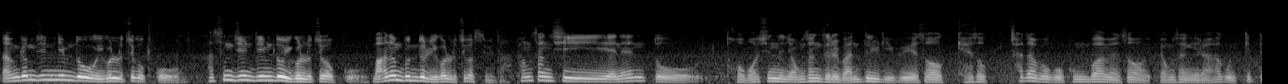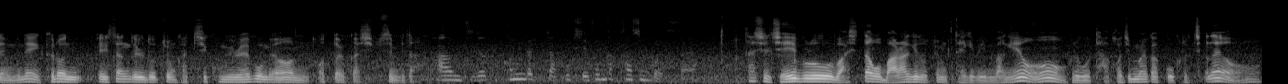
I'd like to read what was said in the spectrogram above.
남경진 님도 이걸로 찍었고, 하승진 님도 이걸로 찍었고, 많은 분들 이걸로 찍었습니다. 평상시에는 또 더 멋있는 영상들을 만들기 위해서 계속 찾아보고 공부하면서 영상 일을 하고 있기 때문에 그런 일상들도 좀 같이 공유를 해보면 어떨까 싶습니다. 다음 디저트 컴백작 혹시 생각하신 거 있어요? 사실 제 입으로 맛있다고 말하기도 좀 되게 민망해요. 그리고 다 거짓말 같고 그렇잖아요.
